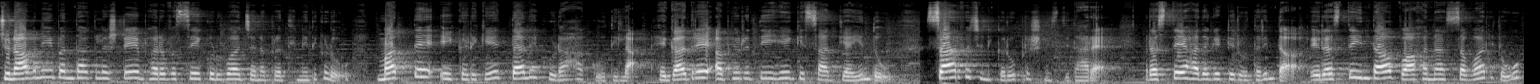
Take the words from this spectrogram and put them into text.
ಚುನಾವಣೆ ಬಂದಾಗಲಷ್ಟೇ ಭರವಸೆ ಕೊಡುವ ಜನಪ್ರತಿನಿಧಿಗಳು ಮತ್ತೆ ಈ ಕಡೆಗೆ ತಲೆ ಕೂಡ ಹಾಕುವುದಿಲ್ಲ. ಹೇಗಾದರೆ ಅಭಿವೃದ್ಧಿ ಹೇಗೆ ಸಾಧ್ಯ ಎಂದು ಸಾರ್ವಜನಿಕರು ಪ್ರಶ್ನಿಸಿದ್ದಾರೆ ರಸ್ತೆ ಹದಗೆಟ್ಟಿರುವುದರಿಂದ ರಸ್ತೆಯಿಂದ ವಾಹನ ಸವಾರರು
